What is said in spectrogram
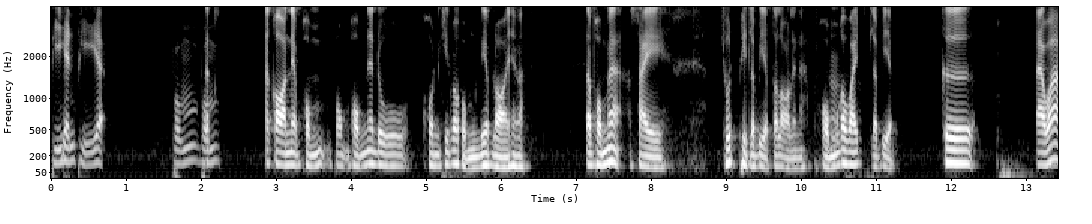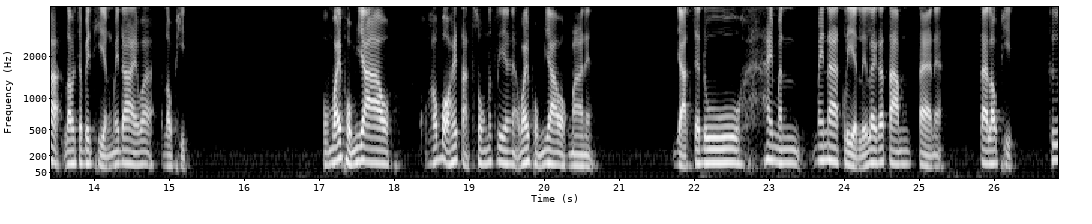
ผีเห็นผีอะ ผมผมแต่ก่อนเนี่ย ผมผมผมเนี่ยดูคนคิดว่าผมเรียบร้อยใช่ปะแต่ผมเนี่ยใส่ชุดผิดระเบียบตลอดเลยนะ ผมก็ไว้ผิดระเบียบ คือ แต่ว่าเราจะไปเถียงไม่ได้ว่าเราผิด ผมไว้ผมยาวเขาบอกให้ตัดทรงนักเรียนเนี่ยไว้ผมยาวออกมาเนี่ย อยากจะดูให้มันไม่น่าเกลียดหรืออะไรก็ตามแต่เนี่ย แต่เราผิดคือ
